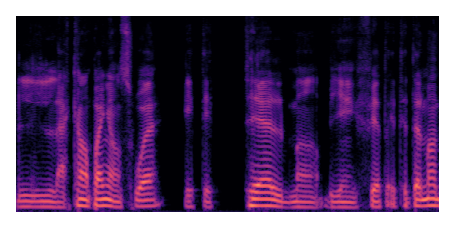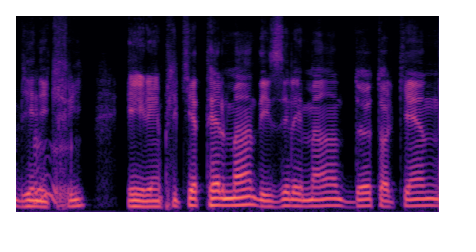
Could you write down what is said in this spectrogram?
la campagne en soi était tellement bien faite, était tellement bien Hmm. écrite et elle impliquait tellement des éléments de Tolkien,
